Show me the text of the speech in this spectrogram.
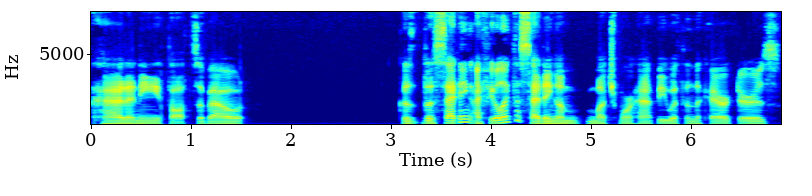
had any thoughts about because the setting i feel like the setting i'm much more happy with than the characters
